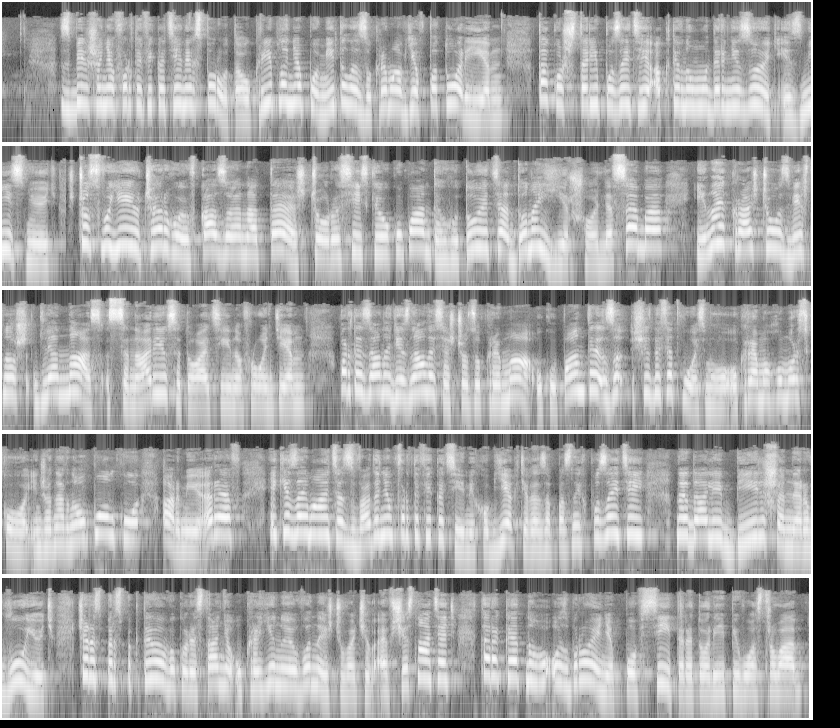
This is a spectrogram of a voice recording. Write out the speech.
Збільшення фортифікаційних споруд та укріплення помітили, зокрема в Євпаторії. Також старі позиції активно модернізують і зміцнюють, що своєю чергою вказує на те, що російські окупанти готуються до найгіршого для себе і найкращого, звісно ж, для нас сценарію ситуації на фронті. Партизани дізналися, що зокрема окупанти з 68-го окремого морського інженерного полку армії РФ, які займаються зведенням фортифікаційних об'єктів та запасних позицій, недалі більше нервують через перспективи використання Україною винищувачів F-16 та ракетного озброєння по всій території півострова.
